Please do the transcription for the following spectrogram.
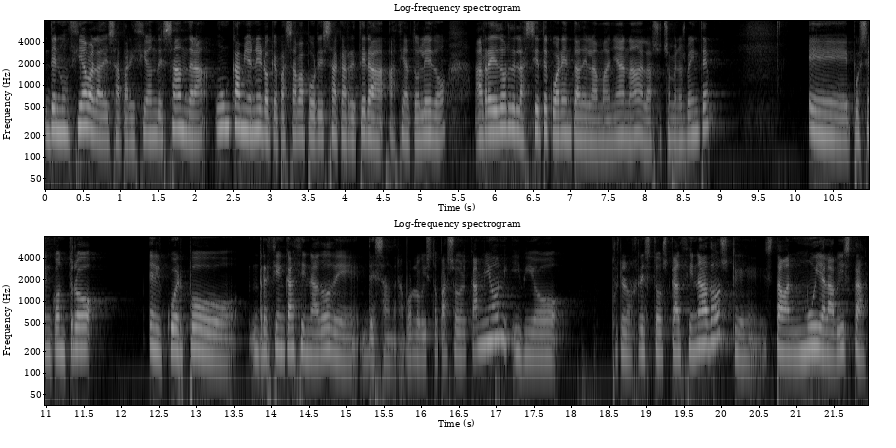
denunciaba la desaparición de Sandra, un camionero que pasaba por esa carretera hacia Toledo, alrededor de las 7.40 de la mañana, a las 8 menos 20, eh, pues encontró el cuerpo recién calcinado de, Sandra. Por lo visto pasó el camión y vio pues, los restos calcinados que estaban muy a la vista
